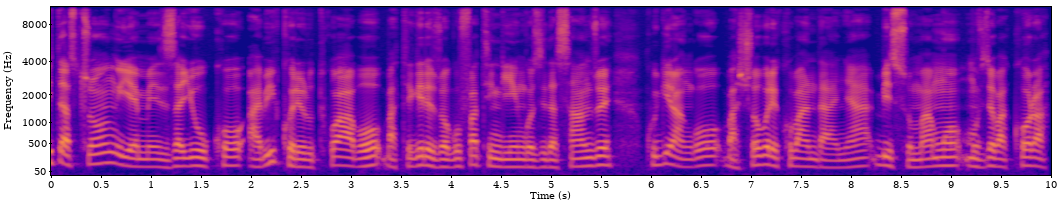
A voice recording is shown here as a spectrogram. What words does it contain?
Peter Strong yemeza yuko abikorera utwabo bategerezwa gufata ingingo zidasanzwe kugira ngo bashobore kubandanya bisumamwo mu vyo bakora.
